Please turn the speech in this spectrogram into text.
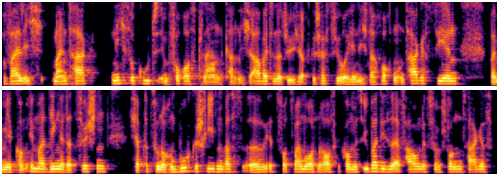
weil ich meinen Tag nicht so gut im Voraus planen kann. Ich arbeite natürlich als Geschäftsführer hier nicht nach Wochen- und Tageszielen. Bei mir kommen immer Dinge dazwischen. Ich habe dazu noch ein Buch geschrieben, was äh, jetzt vor zwei Monaten rausgekommen ist, über diese Erfahrung des Fünf-Stunden-Tages.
